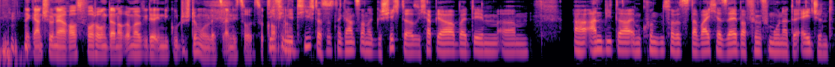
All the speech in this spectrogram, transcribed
eine ganz schöne Herausforderung, dann auch immer wieder in die gute Stimmung letztendlich zurückzukommen. Ne? Definitiv, das ist eine ganz andere Geschichte. Also ich habe ja bei dem ähm, äh, Anbieter im Kundenservice, da war ich ja selber fünf Monate Agent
